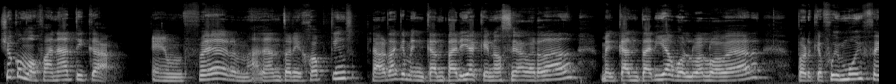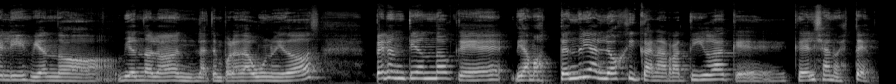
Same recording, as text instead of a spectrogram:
Yo como fanática enferma de Anthony Hopkins, la verdad que me encantaría que no sea verdad, me encantaría volverlo a ver, porque fui muy feliz viendo, viéndolo en la temporada 1 y 2, pero entiendo que, digamos, tendría lógica narrativa que, que él ya no esté.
